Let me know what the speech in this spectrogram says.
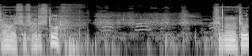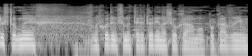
Слава Ісусу Христу. Шановне товариство, ми знаходимося на території нашого храму. Показуємо,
